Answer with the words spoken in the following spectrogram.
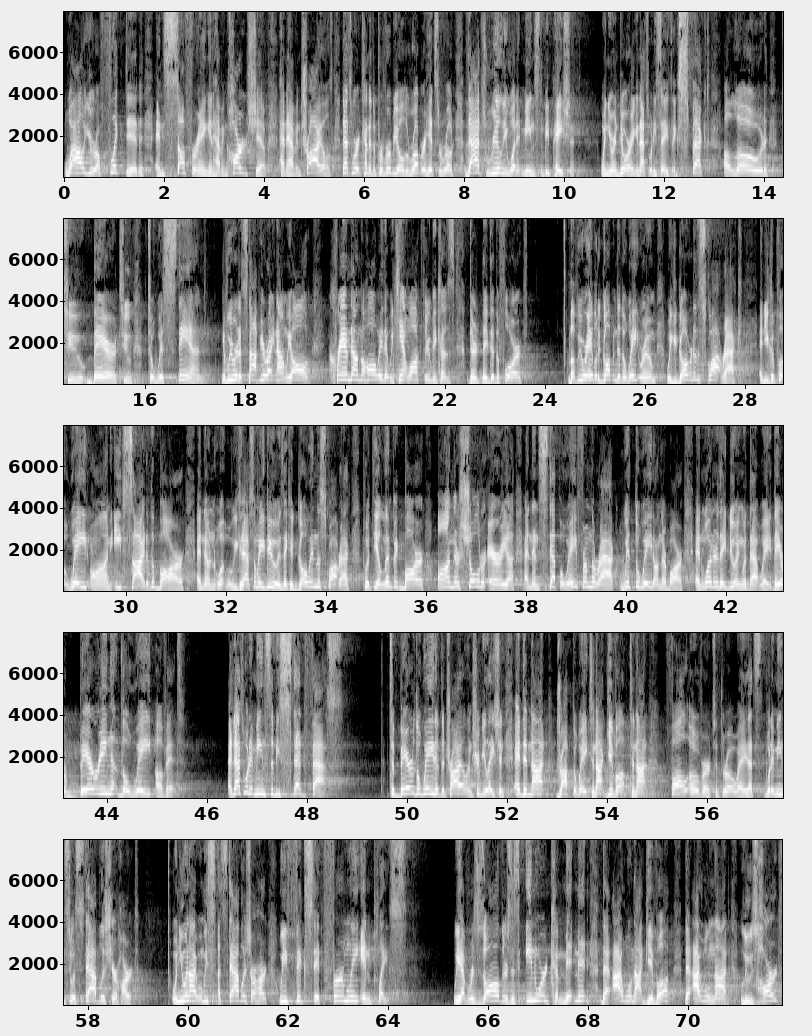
while you're afflicted and suffering and having hardship and having trials. That's where kind of the proverbial the rubber hits the road. That's really what it means to be patient when you're enduring. And that's what he says. Expect a load to bear, to, to withstand. If we were to stop here right now and we all cram down the hallway that we can't walk through because they did the floor, but if we were able to go up into the weight room, we could go over to the squat rack and you could put weight on each side of the bar. And then what we could have somebody do is they could go in the squat rack, put the Olympic bar on their shoulder area, and then step away from the rack with the weight on their bar. And what are they doing with that weight? They are bearing the weight of it. And that's what it means to be steadfast. To bear the weight of the trial and tribulation and to not drop the weight, to not give up, to not fall over to throw away. That's what it means to establish your heart. When you and I, when we establish our heart, we fix it firmly in place. We have resolve. There's this inward commitment that I will not give up, that I will not lose heart,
